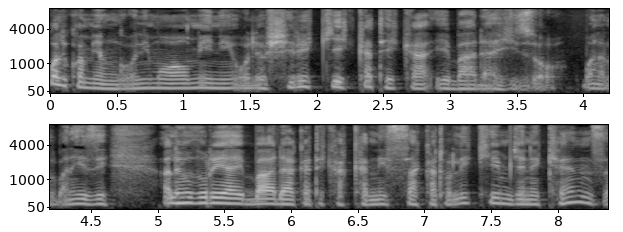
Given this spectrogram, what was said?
walikuwa miongoni mwa waumini walioshiriki katika ibada hizo. Bwana Albanese alihudhuria ibada katika kanisa Katoliki mjini Cairns,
